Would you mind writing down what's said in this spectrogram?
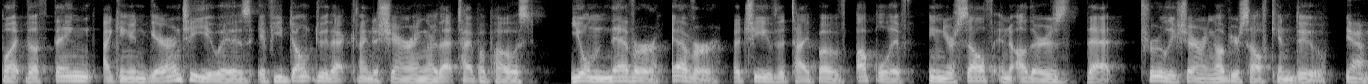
But the thing I can guarantee you is if you don't do that kind of sharing or that type of post, you'll never, ever achieve the type of uplift in yourself and others that truly sharing of yourself can do. Yeah.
